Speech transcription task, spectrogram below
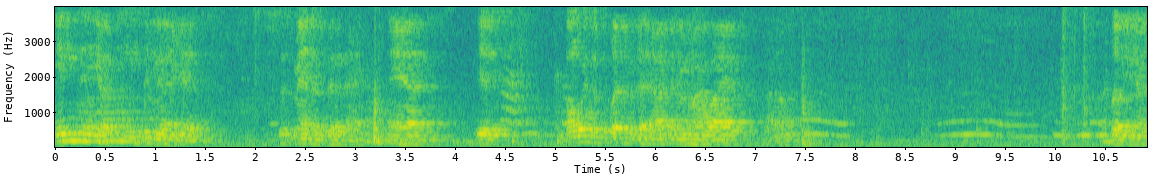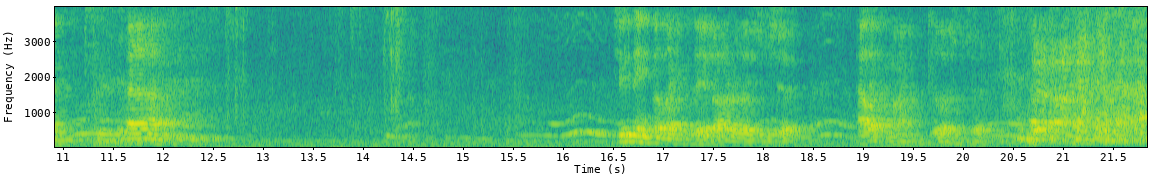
Anything of any significance, this man has been there. And it's always a pleasure to have him in my life. Um, love you, man. Uh, two things I'd like to say about our relationship. Alex and my relationship.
